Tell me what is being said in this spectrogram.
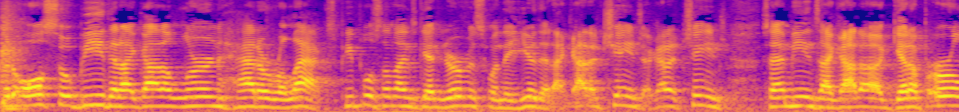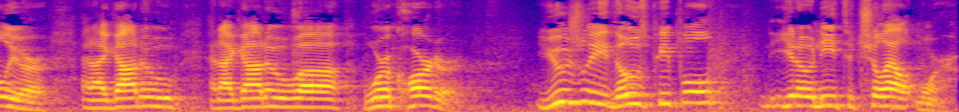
could also be that I got to learn how to relax. People sometimes get nervous when they hear that I got to change, I got to change. So that means I got to get up earlier and I got to and I got to uh, work harder. Usually those people, you know, need to chill out more.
